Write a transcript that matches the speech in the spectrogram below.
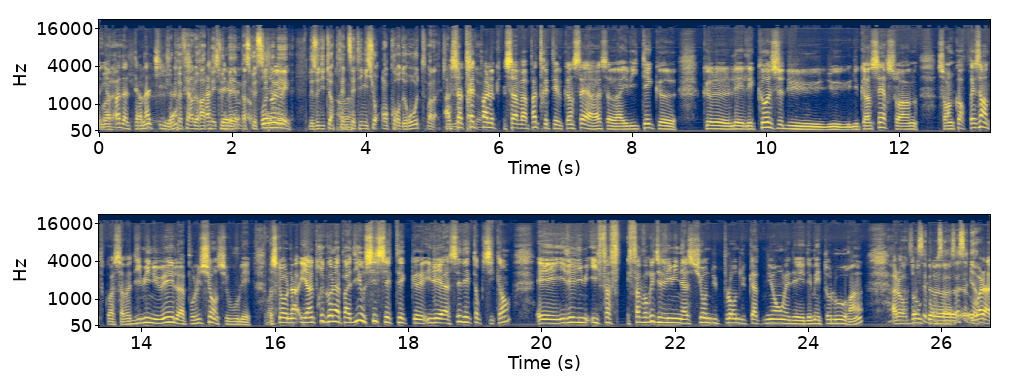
Il n'y a pas d'alternative. Je, hein. préfère le rappeler tout de même parce que si jamais les auditeurs prennent ah cette émission en cours de route, voilà. Ah, ça traite pas, le, ça va pas traiter le cancer. Hein, ça va éviter que que les, les causes du, du, du cancer soient, soient encore présentes. Quoi. Ça va diminuer la pollution, si vous voulez. Parce qu'il y a un truc qu'on n'a pas dit aussi, c'était qu'il est assez détoxicant et il, il favorise l'élimination du plomb, du cadmium et des, des métaux lourds. Hein. Ah, Alors donc, bon, ça. Ça, euh, voilà,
